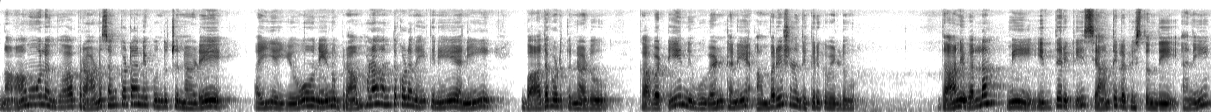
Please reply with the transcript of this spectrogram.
నా మూలంగా ప్రాణ సంకటాన్ని పొందుచున్నాడే. అయ్యయ్యో నేను బ్రాహ్మణ హంతకుడనై తినే అని బాధపడుతున్నాడు. కాబట్టి నువ్వు వెంటనే అంబరీషుని దగ్గరికి వెళ్ళు. దానివల్ల మీ ఇద్దరికీ శాంతి లభిస్తుంది అని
